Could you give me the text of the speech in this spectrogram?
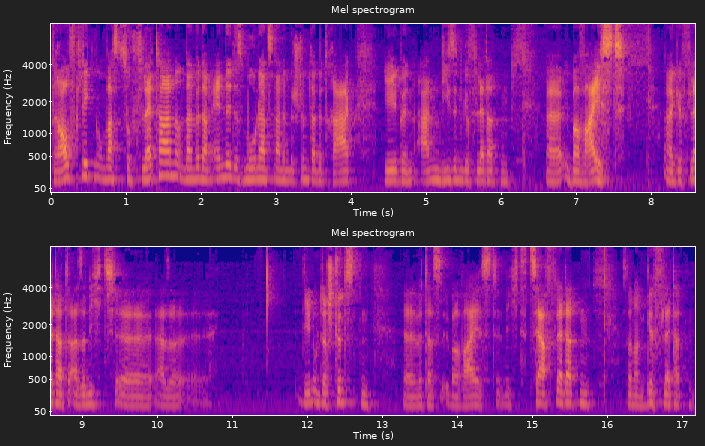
draufklicken, um was zu flattern und dann wird am Ende des Monats dann ein bestimmter Betrag eben an diesen geflatterten äh, überweist. Äh, geflattert, also nicht, äh, also äh, den unterstützten wird das überweist. Nicht zerflatterten, sondern geflatterten.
